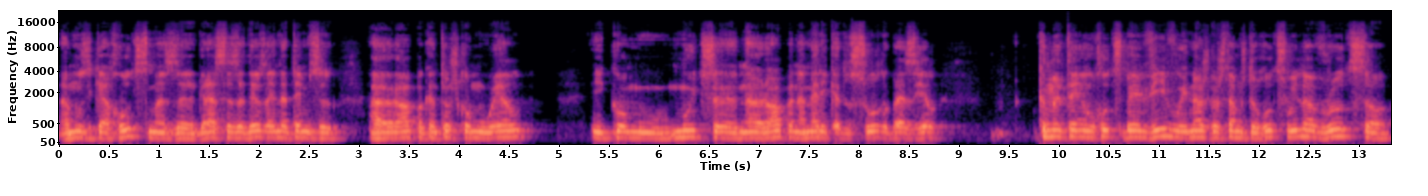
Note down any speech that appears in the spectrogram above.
a música roots, mas eh, graças a Deus ainda temos eh, a Europa, cantores como ele e como muitos eh, na Europa, na América do Sul, do Brasil, que mantêm o roots bem vivo e nós gostamos do roots. We love roots, so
